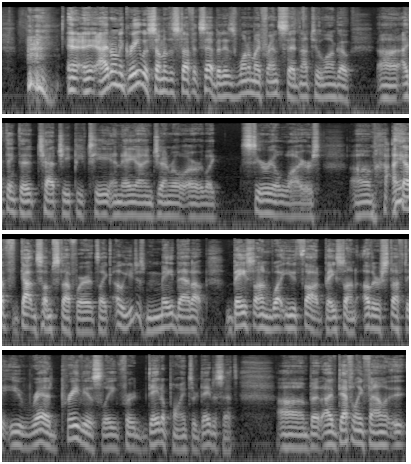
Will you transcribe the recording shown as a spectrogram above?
and I don't agree with some of the stuff it said, but as one of my friends said not too long ago, uh, I think that ChatGPT and AI in general are like serial liars. Um, I have gotten some stuff where it's like, oh, you just made that up based on what you thought, based on other stuff that you read previously for data points or data sets. Um, but I've definitely found it,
